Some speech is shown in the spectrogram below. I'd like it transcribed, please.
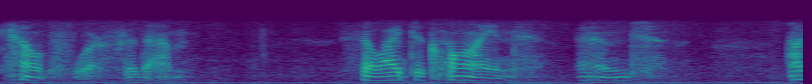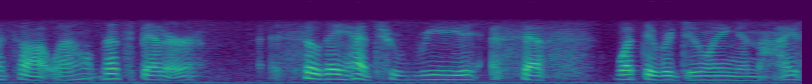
counselor for them. So I declined. And I thought, well, that's better. So they had to reassess what they were doing in the high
